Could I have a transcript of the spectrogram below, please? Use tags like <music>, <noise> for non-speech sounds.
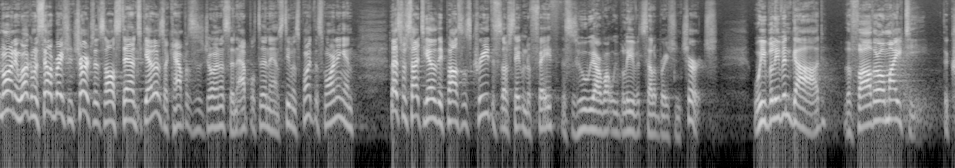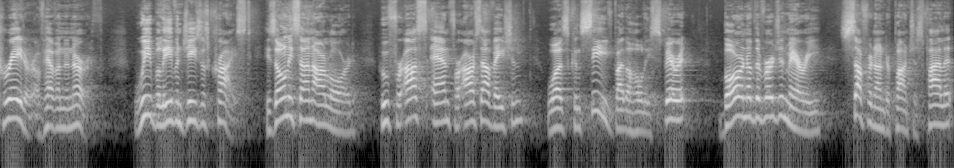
Good morning. Welcome to Celebration Church. Let's all stand together as our campuses join us in Appleton and Stevens Point this morning. And let's recite together the Apostles' Creed. This is our statement of faith. This is who we are, what we believe at Celebration Church. We believe in God, the Father Almighty, the creator of heaven and earth. We believe in Jesus Christ, his only Son, our Lord, who for us and for our salvation was conceived by the Holy Spirit, born of the Virgin Mary, suffered under Pontius Pilate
